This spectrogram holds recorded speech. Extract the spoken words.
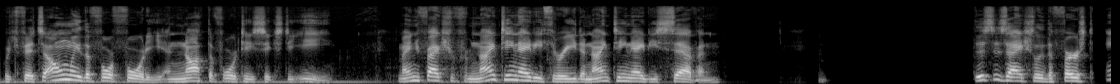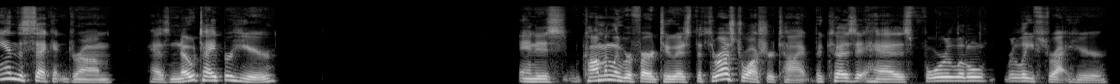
which fits only the 440 and not the 4T60E. Manufactured from 1983 to 1987, this is actually the first and the second drum, has no taper here, and is commonly referred to as the thrust washer type because it has four little reliefs right here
